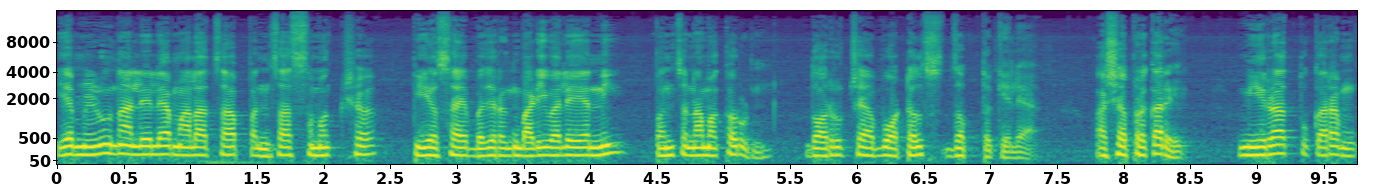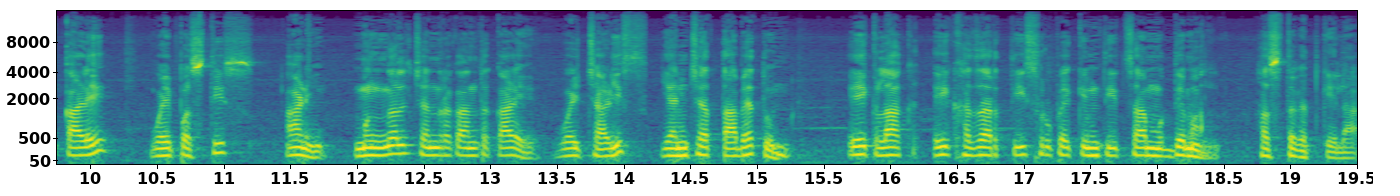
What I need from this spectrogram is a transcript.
या मिळून आलेल्या मालाचा पंचासमक्ष P S I Bajrang Badiwale यांनी पंचनामा करून दारूच्या बॉटल्स जप्त केल्या. अशा प्रकारे मीरा तुकाराम काळे वय पस्तीस आणि मंगल चंद्रकांत काळे वय चाळीस यांच्या ताब्यातून एक लाख एक हजार तीस रुपये किमतीचा मुद्देमाल हस्तगत केला.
